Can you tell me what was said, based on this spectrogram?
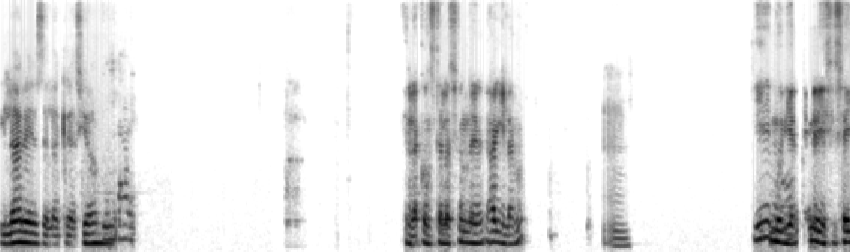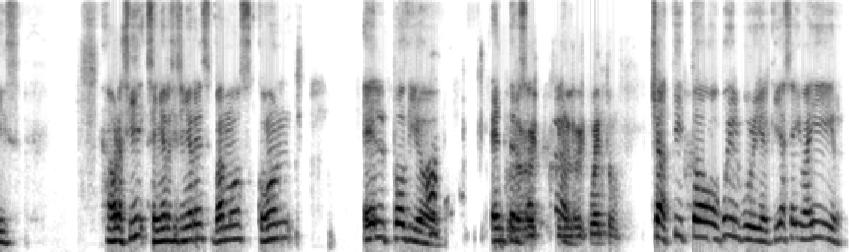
pilares de la creación. Pilares. En la constelación de Águila, ¿no? mm. Y muy bien, M16. Ahora sí, señoras y señores, vamos con el podio. Oh. Con, el tercer el recuento. Chatito Wilbury, el que ya se iba a ir.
